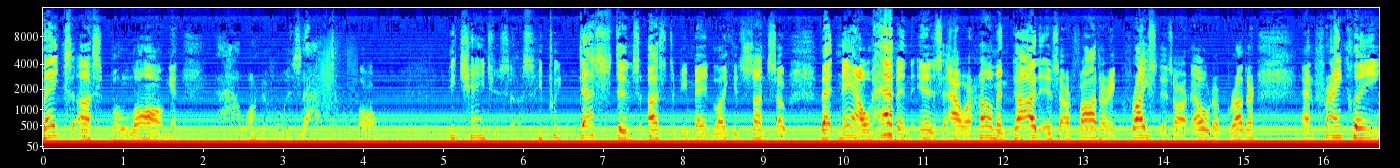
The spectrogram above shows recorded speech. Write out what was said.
makes us belong. And how wonderful is that to belong? He changes us. He predestines us to be made like His Son so that now heaven is our home and God is our Father and Christ is our elder brother. And frankly,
